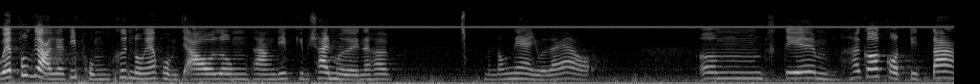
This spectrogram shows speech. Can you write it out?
เว็บทุกอย่างเนี่ยที่ผมขึ้นตรงนี้ผมจะเอาลงทางดิฟกิฟชันหมดเลยนะครับ มันต้องแน่อยู่แล้ว เอ่มสตรีมแล้วก็กดติดตั้ง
